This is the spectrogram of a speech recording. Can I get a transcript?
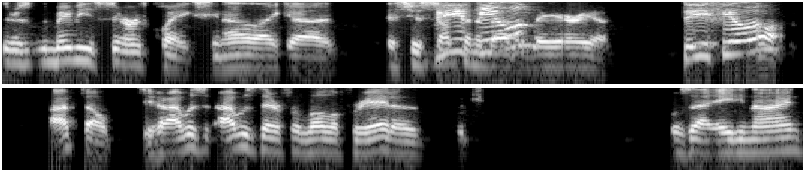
there's maybe it's earthquakes, you know, like uh it's just Do something about them? the Bay Area. Do you feel them? Oh, I felt dude, I was I was there for Loma Prieta, which was that 89?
